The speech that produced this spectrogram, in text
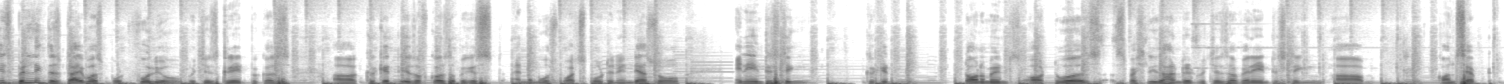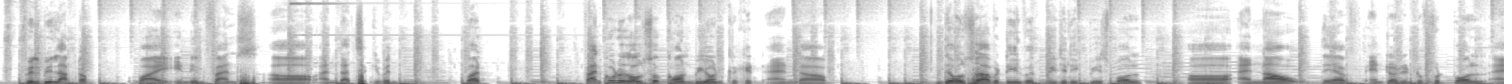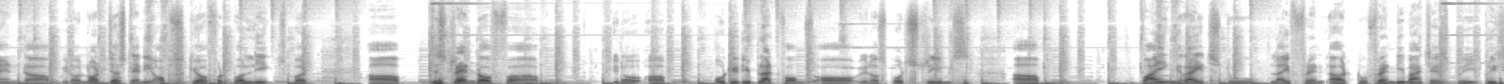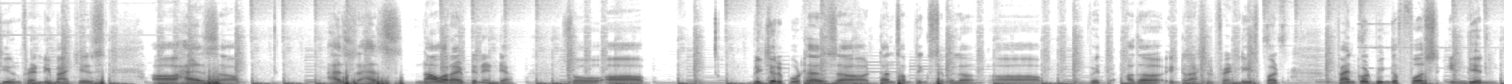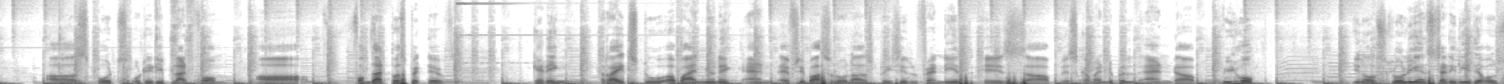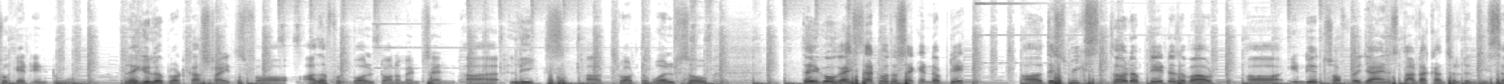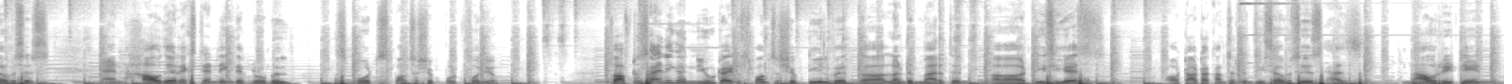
is building this diverse portfolio, which is great because uh, cricket is, of course, the biggest and the most watched sport in India. So, any interesting cricket tournaments or tours, especially the 100, which is a very interesting um, concept, will be lapped up by Indian fans, uh, and that's a given. But Fancode has also gone beyond cricket and uh, they also have a deal with Major League Baseball. Uh, and now they have entered into football and uh, you know not just any obscure football leagues but uh, this trend of uh, you know uh, OTT platforms or you know sports streams uh, buying rights to live friend to friendly matches pre pre-season friendly matches has has has now arrived in India. So Bleacher Report has done something similar with other international friendlies, but Fancode being the first Indian uh, sports OTT platform, uh, from that perspective, getting rights to a Bayern Munich and FC Barcelona's pre-season friendlies is uh, is commendable, and uh, we hope you know slowly and steadily they also get into regular broadcast rights for other football tournaments and uh, leagues uh, throughout the world. So there you go, guys. That was the second update. Uh, this week's third update is about uh, Indian software giants Tata Consultancy Services and how they're extending their global sports sponsorship portfolio. So, after signing a new title sponsorship deal with uh, London Marathon, uh, TCS or Tata Consultancy Services has now retained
